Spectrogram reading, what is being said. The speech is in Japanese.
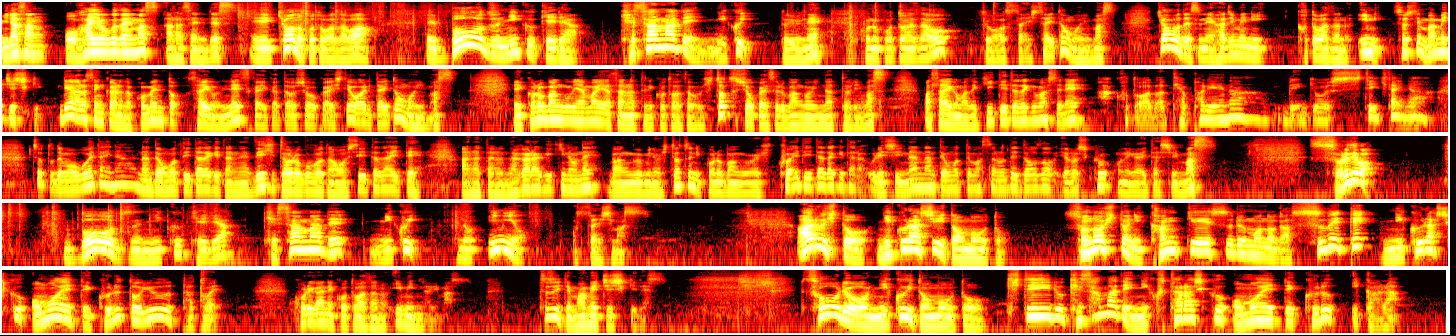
皆さんおはようございます。あらせんです、えー今日のことわざは、えー坊主憎けりゃ今朝まで憎いというねこのことわざを今日はお伝えしたいと思います。今日もですね初めにことわざの意味そして豆知識であらせんからのコメント最後にね使い方を紹介して終わりたいと思います。えーこの番組は毎朝あなたにことわざを一つ紹介する番組になっております。まあ、最後まで聞いていただきましてね、あ、ことわざってやっぱりええな、勉強していきたいな、ちょっとでも覚えたいな、なんて思っていただけたらね、ぜひ登録ボタンを押していただいて、あなたのながら聞きのね、番組の一つにこの番組を加えていただけたら嬉しいな、なんて思ってますので、どうぞよろしくお願いいたします。それでは、坊主憎けりゃ今朝まで憎いの意味をお伝えします。ある人を憎らしいと思うとその人に関係するものが全て憎らしく思えてくるという例え。これがねことわざの意味になります。続いて豆知識です。僧侶を憎いと思うと着ている今朝まで憎たらしく思えてくる意から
